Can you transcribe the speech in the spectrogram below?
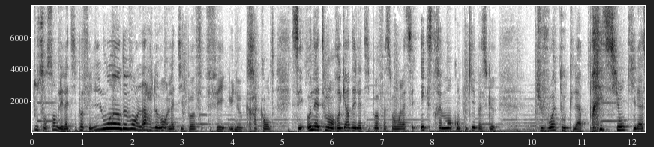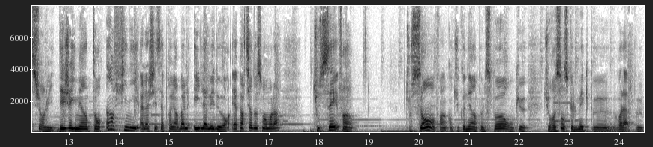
tous ensemble et Latipov est loin devant, large devant. Latipov fait une craquante. C'est honnêtement, regarder Latipov à ce moment-là, c'est extrêmement compliqué parce que tu vois toute la pression qu'il a sur lui. Déjà, il met un temps infini à lâcher sa première balle et il la met dehors. Et à partir de ce moment-là, tu sais, enfin, tu le sens, enfin, quand tu connais un peu le sport ou que tu ressens ce que le mec peut, voilà, peut,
